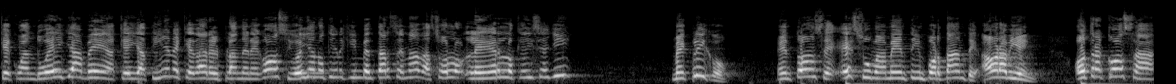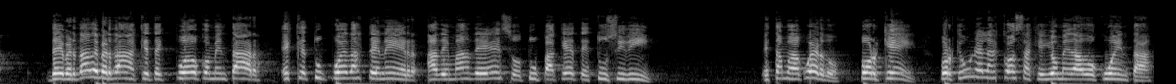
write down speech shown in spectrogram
que cuando ella vea que ella tiene que dar el plan de negocio, ella no tiene que inventarse nada, solo leer lo que dice allí. ¿Me explico? Entonces es sumamente importante. Ahora bien, otra cosa de verdad, de verdad que te puedo comentar es que tú puedas tener, además de eso, tu paquete, tu CD. ¿Estamos de acuerdo? ¿Por qué? Porque una de las cosas que yo me he dado cuenta,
